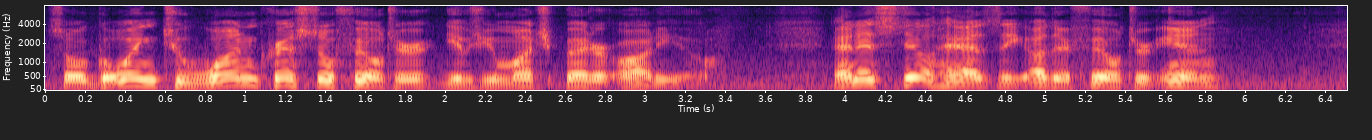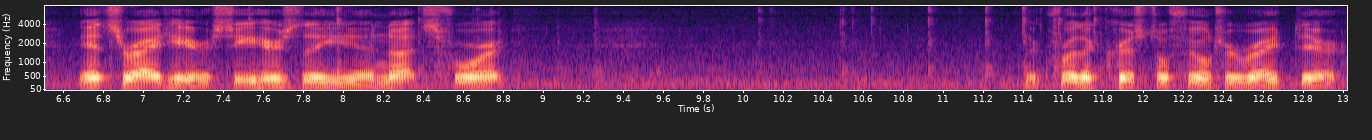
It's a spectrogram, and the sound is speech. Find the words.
So going to one crystal filter gives you much better audio. And it still has the other filter in. It's right here. See, here's the uh, nuts for it. Look for the crystal filter right there.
